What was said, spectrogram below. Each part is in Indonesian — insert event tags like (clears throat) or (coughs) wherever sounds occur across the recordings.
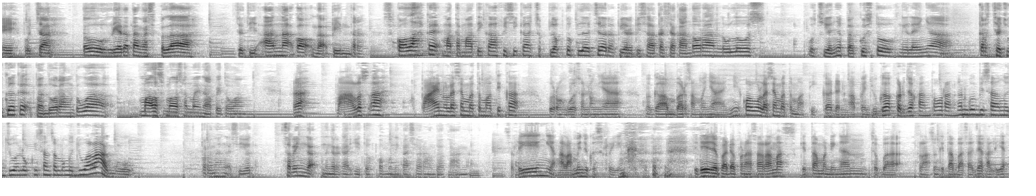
Eh bocah, tuh lihat tetangga sebelah. Jadi anak kok nggak pinter. Sekolah kayak matematika, fisika, jeblok tuh belajar biar bisa kerja kantoran, lulus. Ujiannya bagus tuh nilainya. Kerja juga kayak bantu orang tua. Males-malesan main HP doang. Lah, males ah. Ngapain lesnya matematika? Orang gue senengnya ngegambar sama nyanyi. Kalau lesnya matematika dan ngapain juga kerja kantoran kan gue bisa ngejual lukisan sama ngejual lagu. Pernah nggak sih Yud? Sering nggak denger kayak gitu komunikasi orang tua ke anak? Sering, yang ngalamin juga sering. (laughs) Jadi daripada penasaran mas, kita mendingan coba langsung kita bahas aja kali ya.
